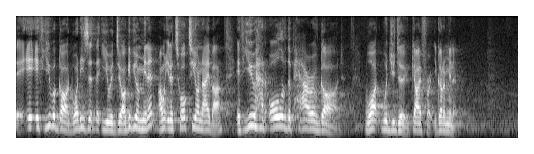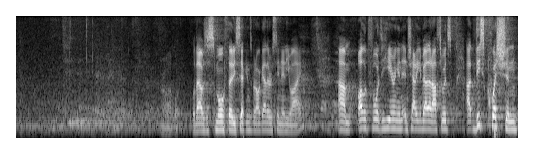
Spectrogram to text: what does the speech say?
If you were God, what is it that you would do? I'll give you a minute. I want you to talk to your neighbor. If you had all of the power of God, what would you do? Go for it. You've got a minute. All right, well, that was a small 30 seconds, but I'll gather us in anyway. Um, I look forward to hearing and, and chatting about that afterwards. Uh, this question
